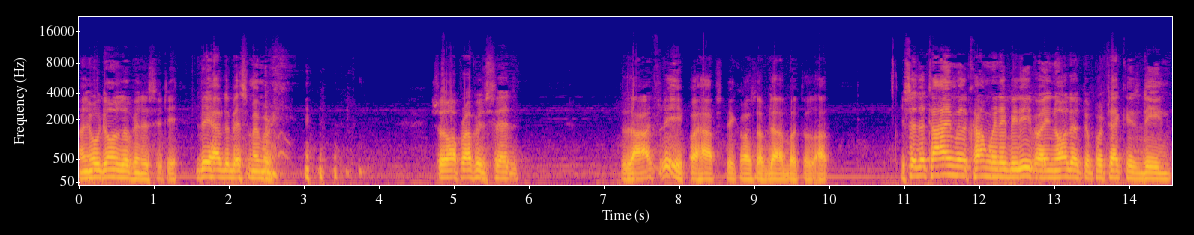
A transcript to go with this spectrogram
and who don't live in the city, they have the best memory. so our Prophet said, largely perhaps because of Dabbatul Ard. He said, the time will come when a believer, in order to protect his deen,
